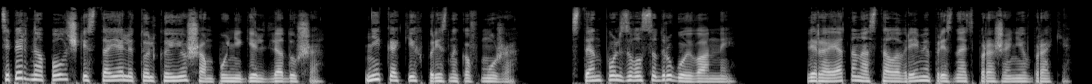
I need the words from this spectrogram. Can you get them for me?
Теперь на полочке стояли только ее шампунь и гель для душа. Никаких признаков мужа. Стэн пользовался другой ванной. Вероятно, настало время признать поражение в браке.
